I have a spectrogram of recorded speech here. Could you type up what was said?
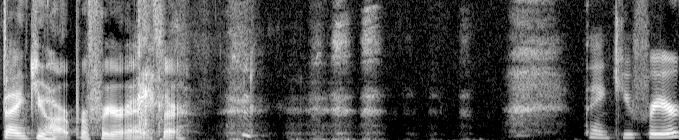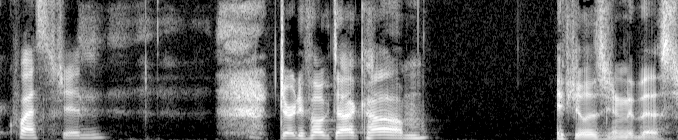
Thank you, Harper, for your answer. Thank you for your question. dirtyfolk.com. If you're listening to this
